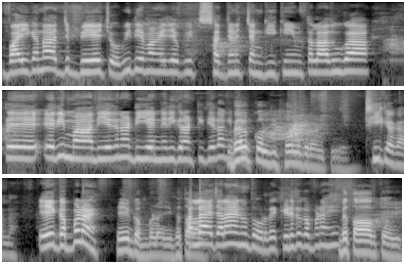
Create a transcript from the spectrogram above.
ਬਾਈ ਕਹਿੰਦਾ ਅੱਜ ਵੇਚ ਉਹ ਵੀ ਦੇਵਾਂਗੇ ਜੇ ਕੋਈ ਸੱਜਣ ਚੰਗੀ ਕੀਮਤ ਲਾ ਦੂਗਾ। ਤੇ ਇਹਦੀ ਮਾਂ ਦੀ ਇਹਦੇ ਨਾਲ ਡੀਐਨਏ ਦੀ ਗਾਰੰਟੀ ਦੇ ਦਾਂਗੇ? ਬਿਲਕੁਲ ਜੀ ਫੁੱਲ ਗਾਰੰਟੀ ਹੈ। ਠੀਕ ਆ ਗੱਲ। ਇਹ ਗੱਬਣ ਹੈ? ਇਹ ਗੱਬਣਾ ਜੀ ਆ ਬਤਾ ਲੈ ਚਲਾ ਇਹਨੂੰ ਤੋੜ ਦੇ। ਕਿਹੜੇ ਤੋਂ ਗੱਬਣ ਹੈ ਇਹ? ਬਤਾਬ ਤੋਂ ਜੀ।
